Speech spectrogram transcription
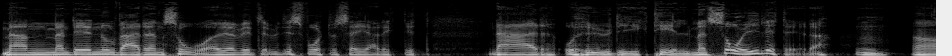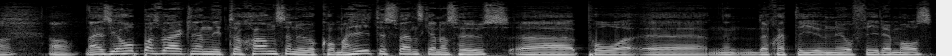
Men, men det är nog värre än så. Det är svårt att säga riktigt när och hur det gick till. Men sorgligt är det. Mm. Ja. Ja. Nej, så jag hoppas verkligen att ni tar chansen nu att komma hit till Svenskarnas hus uh, på uh, den 6 juni och fira med oss.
